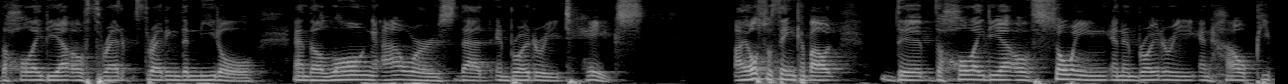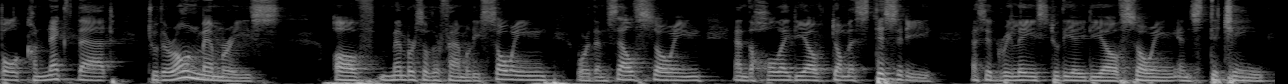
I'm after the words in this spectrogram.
The whole idea of thread, threading the needle and the long hours that embroidery takes. I also think about the the whole idea of sewing and embroidery and how people connect that to their own memories of members of their family sewing or themselves sewing and the whole idea of domesticity as it relates to the idea of sewing and stitching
